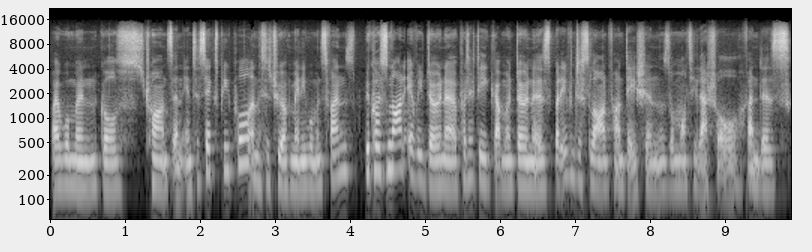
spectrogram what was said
by women, girls, trans, and intersex people. And this is true of many women's funds because not every donor, particularly government donors, but even just large foundations or multilateral funders,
